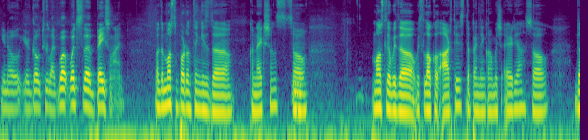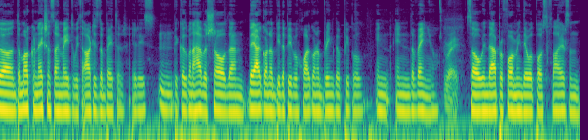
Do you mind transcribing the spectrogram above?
you know your go to? Like, what what's the baseline? But the most important thing is the connections. So Mhm. mostly with the with local artists, depending on which area. So the the more connections I made with artists, the better it is. Mm-hmm. Because when I have a show, then they are gonna be the people who are gonna bring the people in in the venue. Right. So when they are performing, they will post flyers and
